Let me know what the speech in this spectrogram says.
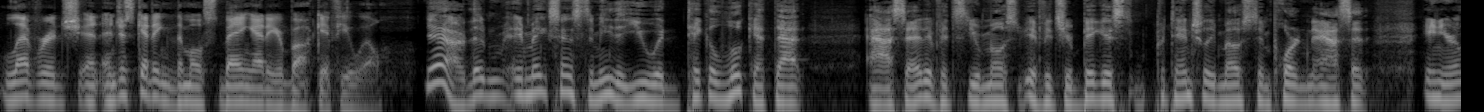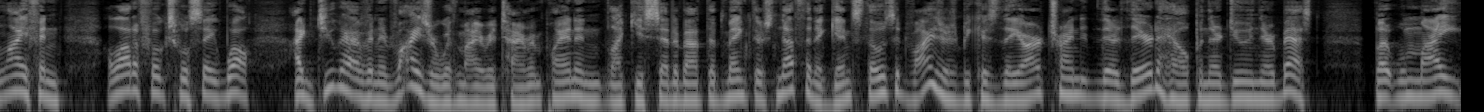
leverage and, and just getting the most bang out of your buck, if you will. Yeah, it makes sense to me that you would take a look at that asset if it's your most if it's your biggest potentially most important asset in your life. And a lot of folks will say well i do have an advisor with my retirement plan. And like you said about the bank there's nothing against those advisors because they are trying to they're there to help and they're doing their best. But when my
